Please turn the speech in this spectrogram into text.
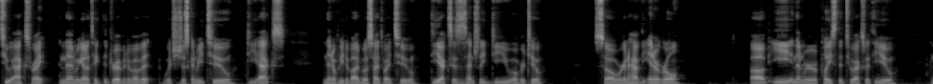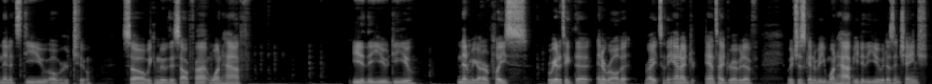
2x, right? And then we got to take the derivative of it, which is just going to be 2 dx. And then if we divide both sides by 2, dx is essentially du over 2. So we're going to have the integral of e, and then we replace the 2x with u, and then it's du over 2. So we can move this out front, 1 half e to the u du, and then we got to replace, we got to take the integral of it, right? So the anti antiderivative, which is going to be 1 half e to the u, it doesn't change,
